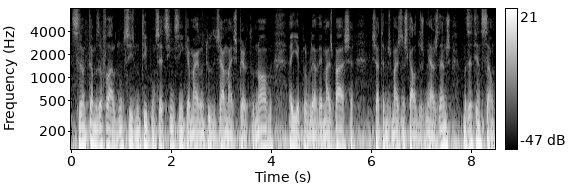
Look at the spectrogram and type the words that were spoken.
Se estamos a falar de um sismo tipo um 755, que é a magnitude já mais perto do 9, aí a probabilidade é mais baixa, já estamos mais na escala dos milhares de anos, mas atenção,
